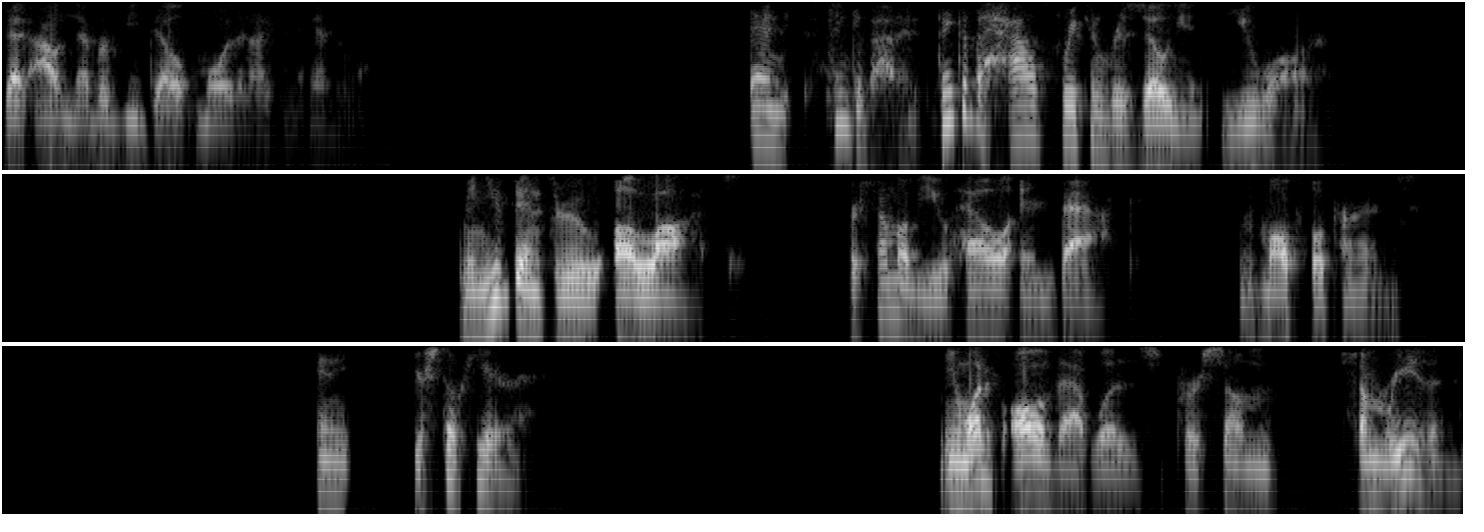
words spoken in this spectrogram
that I'll never be dealt more than I can handle. And think about it. Think of how freaking resilient you are. I mean, you've been through a lot. For some of you, hell and back multiple times and you're still here. I mean, what if all of that was for some some reason?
